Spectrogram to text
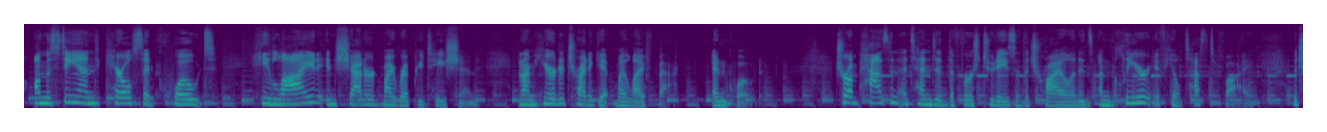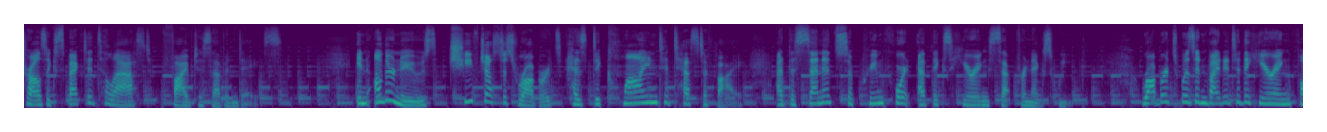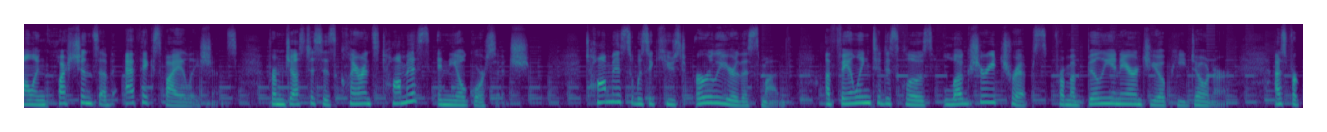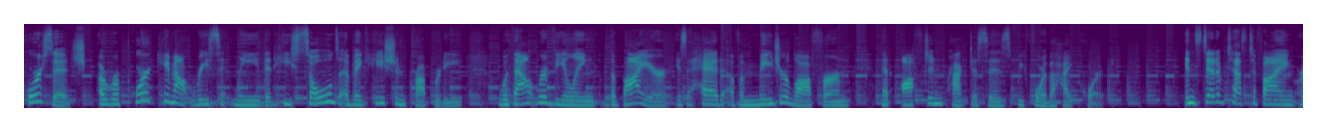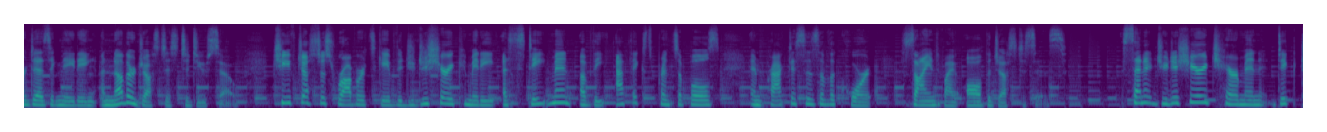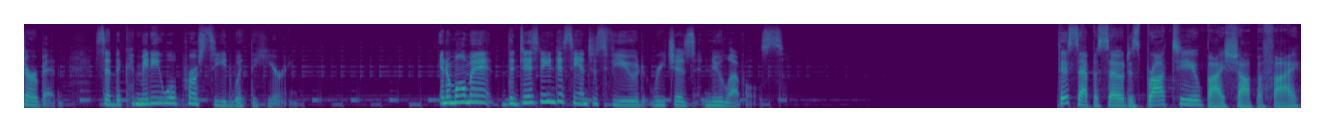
On the stand, Carroll said, quote, "He lied and shattered my reputation, and I'm here to try to get my life back." End quote. Trump hasn't attended the first two days of the trial, and it's unclear if he'll testify. The trial is expected to last five to seven days. In other news, Chief Justice Roberts has declined to testify at the Senate's Supreme Court ethics hearing set for next week. Roberts was invited to the hearing following questions of ethics violations from Justices Clarence Thomas and Neil Gorsuch. Thomas was accused earlier this month of failing to disclose luxury trips from a billionaire GOP donor. As for Gorsuch, a report came out recently that he sold a vacation property without revealing the buyer is a head of a major law firm that often practices before the High Court. Instead of testifying or designating another justice to do so, Chief Justice Roberts gave the Judiciary Committee a statement of the ethics principles and practices of the court signed by all the justices. Senate Judiciary Chairman Dick Durbin said the committee will proceed with the hearing. In a moment, the Disney DeSantis feud reaches new levels. This episode is brought to you by Shopify.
